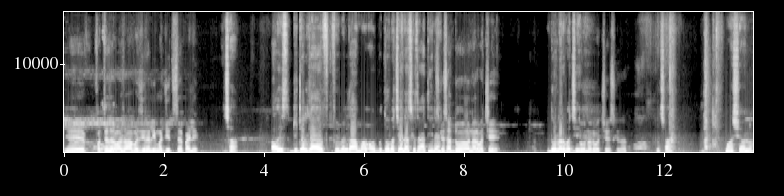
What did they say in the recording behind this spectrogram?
ये फतेह दरवाज़ा वज़ीर अली मस्जिद से पहले। अच्छा। और इस डिटेल क्या है? फीमेल का और दो बच्चे हैं ना इसके साथ तीन है? इसके साथ दो नर बच्चे हैं। दो नर बच्चे दो नर बच्चे इसके साथ। अच्छा। माशाल्लाह।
